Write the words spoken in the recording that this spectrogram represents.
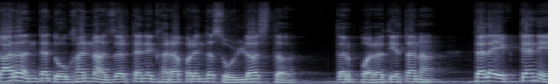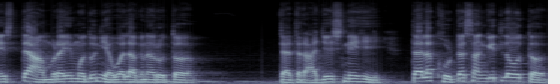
कारण त्या दोघांना जर त्याने घरापर्यंत सोडलं असतं तर परत येताना त्याला एकट्यानेच त्या आमराईमधून यावं लागणार होतं. त्यात राजेशनेही त्याला खोटं सांगितलं होतं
